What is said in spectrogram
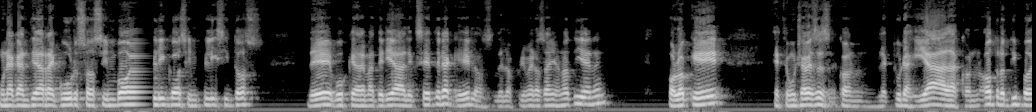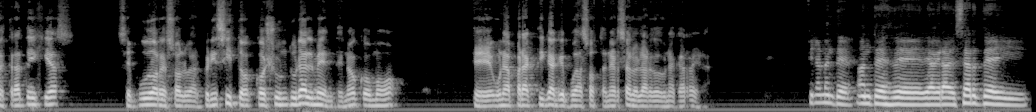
una cantidad de recursos simbólicos implícitos de búsqueda de material, etcétera, que los de los primeros años no tienen, por lo que este, muchas veces con lecturas guiadas, con otro tipo de estrategias, se pudo resolver. Pero insisto, coyunturalmente, no como eh, una práctica que pueda sostenerse a lo largo de una carrera. Finalmente, antes de, agradecerte y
